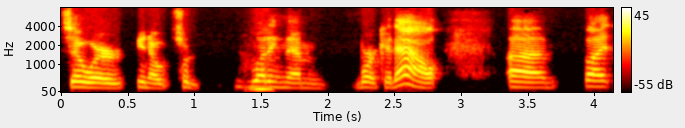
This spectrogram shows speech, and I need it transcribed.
So we're you know sort of mm-hmm. letting them work it out. Um, but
